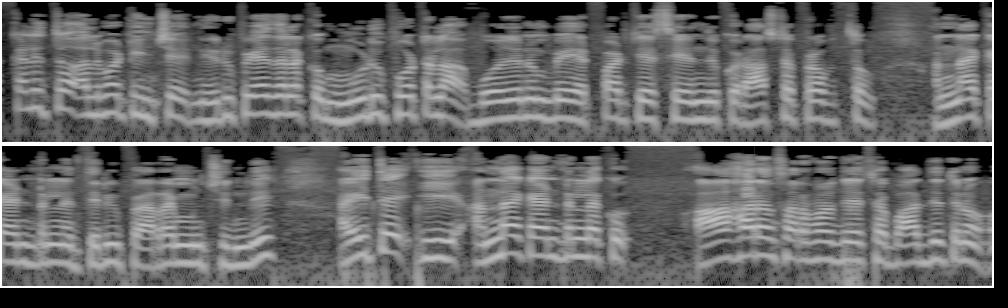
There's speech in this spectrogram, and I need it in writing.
ఆకలితో అలమటించే నిరుపేదలకు మూడు పూటల భోజనం ఏర్పాటు చేసేందుకు రాష్ట్ర ప్రభుత్వం అన్నా క్యాంటీన్లను తిరిగి ప్రారంభించింది. అయితే ఈ అన్నా క్యాంటీన్లకు ఆహారం సరఫరా చేసే బాధ్యతను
